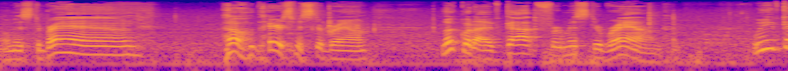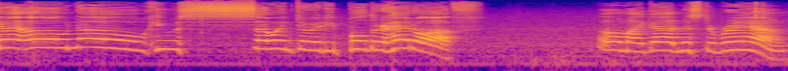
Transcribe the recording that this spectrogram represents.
oh, Mr. Brown. Oh, there's Mr. Brown. Look what I've got for Mr. Brown. We've got, oh no, he was so into it he pulled her head off. Oh my God, Mr. Brown.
